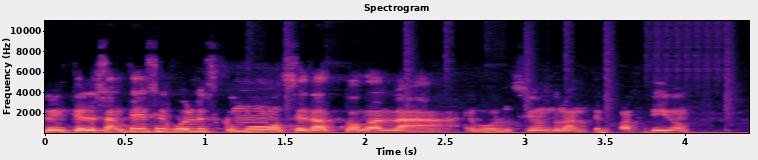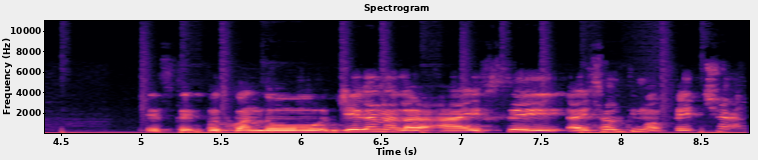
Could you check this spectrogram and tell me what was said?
lo interesante de ese gol es cómo se da toda la evolución durante el partido. Este, pues cuando llegan a, la, a, ese, a esa última fecha,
